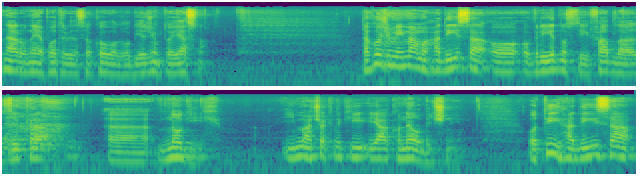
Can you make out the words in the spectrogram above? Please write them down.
Naravno, nema potrebe da se oko ovoga objeđujem, to je jasno. Također mi imamo hadisa o, o vrijednosti fadla zikra uh, mnogih. Ima čak neki jako neobični. Od tih hadisa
